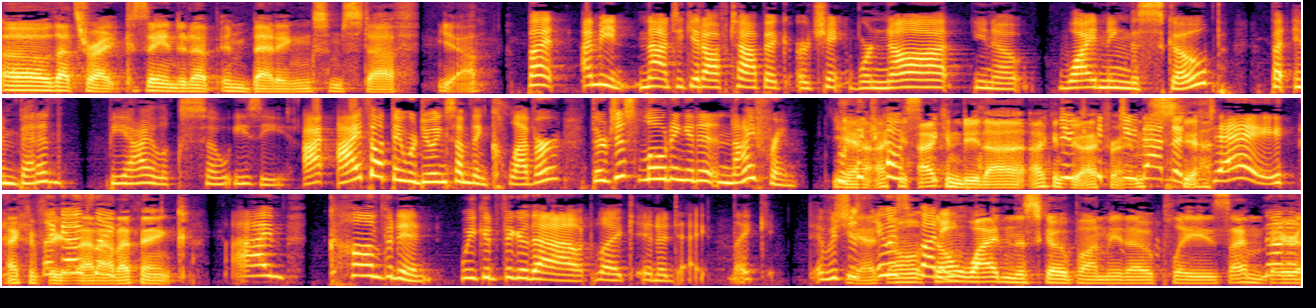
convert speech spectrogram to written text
Oh, that's right. Because they ended up embedding some stuff. Yeah. But I mean, not to get off topic or change, we're not, you know, widening the scope, but embedded BI looks so easy. I, I thought they were doing something clever. They're just loading it in an iframe. Yeah, Like, I, can, I like, can do that. I can you do could iframes. do that in a yeah. day. I can Like, figure was that like, out. I think. I'm confident we could figure that out like in a day. Like it was just, Yeah, it was don't, funny. Don't widen the scope on me though, please. I'm No, no, barely,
